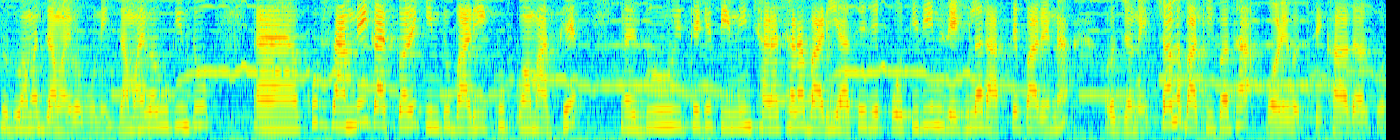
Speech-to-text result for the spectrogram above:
শুধু আমার জামাইবাবু নেই। জামাইবাবু কিন্তু খুব সামনেই কাজ করে, কিন্তু বাড়ি খুব কম আসে। দুই থেকে তিন দিন ছাড়া ছাড়া বাড়ি আসে যে প্রতিদিন রেগুলার আসতে পারে না ওর জন্যে। চলো বাকি কথা পরে হচ্ছে, খাওয়া দাওয়ার পর।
